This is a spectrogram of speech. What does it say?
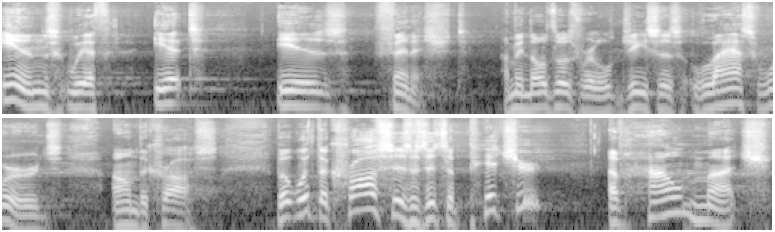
ends with, It is finished. I mean, those, those were Jesus' last words on the cross. But what the cross is, is it's a picture of how much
